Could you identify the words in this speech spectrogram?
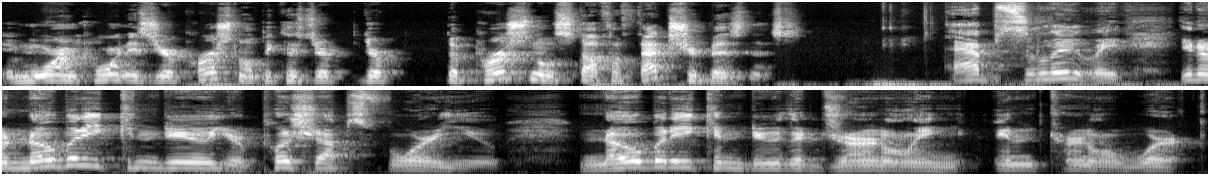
More important is your personal because your your the personal stuff affects your business. Absolutely. You know, nobody can do your push ups for you. Nobody can do the journaling internal work.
